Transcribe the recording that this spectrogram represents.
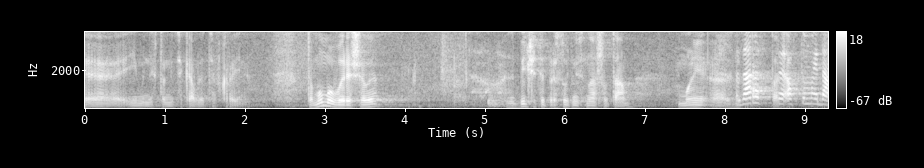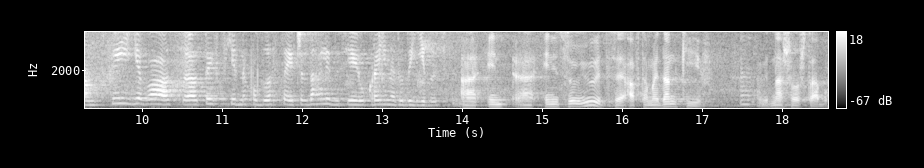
е, їм ніхто не цікавляться в країні. Тому ми вирішили збільшити присутність нашу там. Ми е, Зараз так. це автомайдан з Києва, з е, тих східних областей, чи взагалі з усієї України туди їдуть? Е, ін- Ініціює це автомайдан Київ від нашого штабу.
